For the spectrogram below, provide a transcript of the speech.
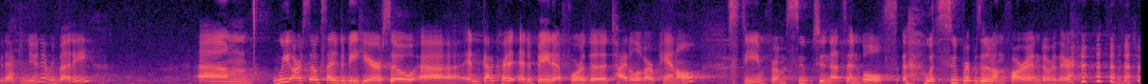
Good afternoon, everybody. Um, we are so excited to be here. So, uh, and got to credit Ed Abeyta for the title of our panel, STEAM from soup to nuts and bolts, with soup represented on the far end over there.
